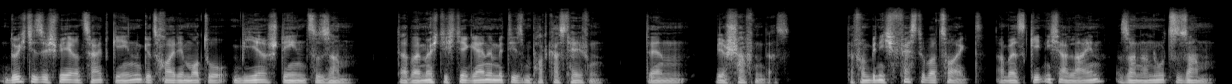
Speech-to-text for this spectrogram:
durch diese schwere Zeit gehen, getreu dem Motto Wir stehen zusammen. Dabei möchte ich dir gerne mit diesem Podcast helfen, denn wir schaffen das. Davon bin ich fest überzeugt, aber es geht nicht allein, sondern nur zusammen.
